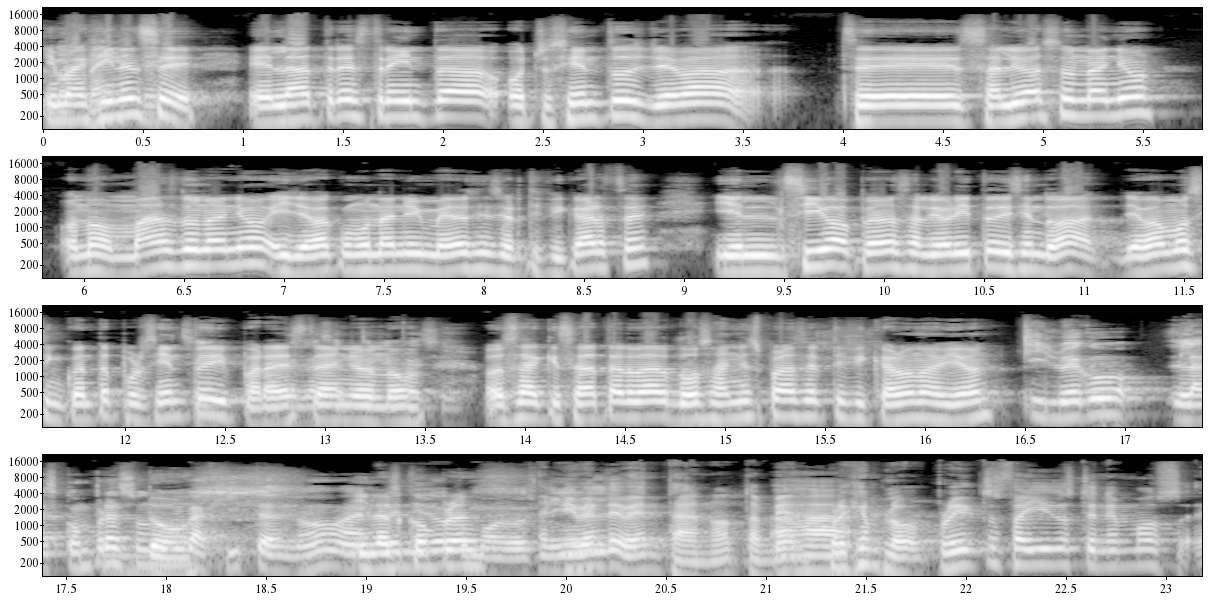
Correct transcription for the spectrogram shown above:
Imagínense, el A330-800 lleva, se salió hace un año, o no, más de un año, y lleva como un año y medio sin certificarse, y el CEO apenas salió ahorita diciendo, ah, llevamos 50% Sí, y para este año no. O sea que se va a tardar dos años para certificar un avión. Y luego las compras son Dos. muy bajitas, ¿no? Han Y las compras- como El 2000. nivel de venta, ¿no? También. Ajá. Por ejemplo, proyectos fallidos tenemos. eh,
